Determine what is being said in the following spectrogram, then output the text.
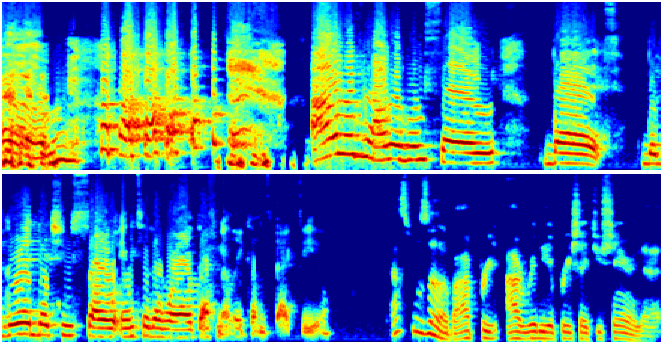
Um, I would probably say that the good that you sow into the world definitely comes back to you. That's what's up. I pre- I really appreciate you sharing that.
